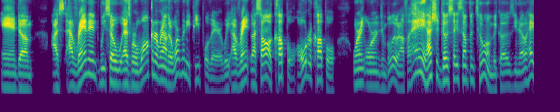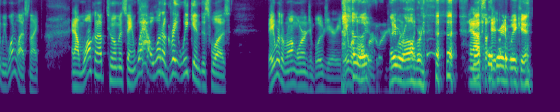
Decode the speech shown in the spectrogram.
And um I ran in we so as we're walking around, there weren't many people there. We I ran I saw a couple, older couple wearing orange and blue. And I thought, hey, I should go say something to him because, you know, hey, we won last night. And I'm walking up to him and saying, wow, what a great weekend this was. They were the wrong orange and blue, Jerry. They were Auburn. orange They were. Auburn. And I thought- so great a weekend.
